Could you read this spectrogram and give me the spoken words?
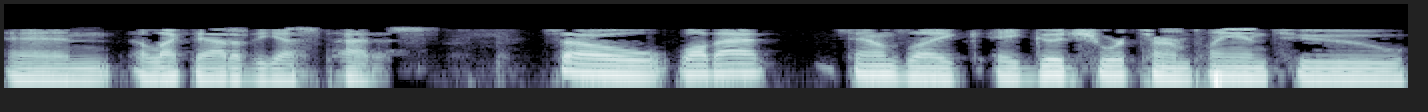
and elect out of the S status? So while that sounds like a good short-term plan to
